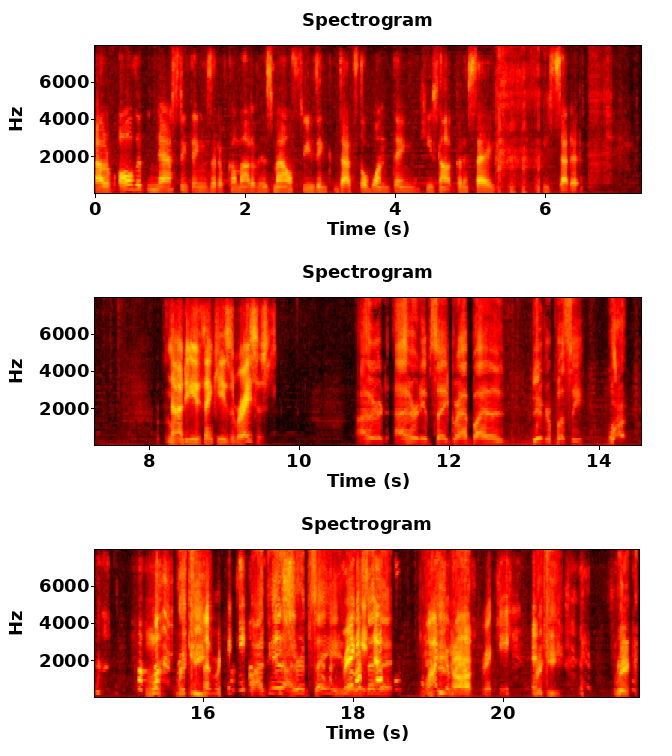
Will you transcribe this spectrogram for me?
Out of all the nasty things that have come out of his mouth, do you think that's the one thing he's not going to say? he said it. Now, do you think he's a racist? I heard I heard him say grab by the nigger pussy. What, What? Ricky? Ricky, I did. I heard him say it. Ricky, he said no. that. watch did your not. mouth, Ricky. Ricky, Rick,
